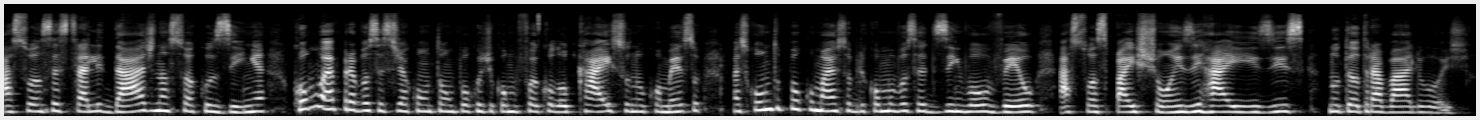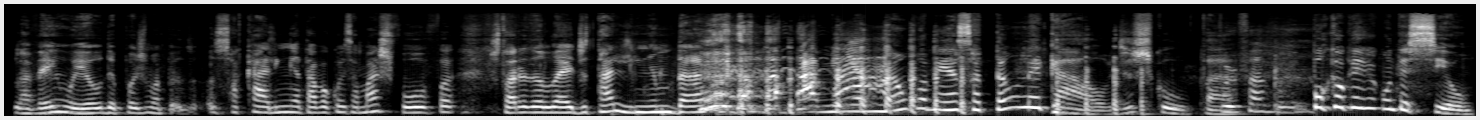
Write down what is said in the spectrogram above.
a sua ancestralidade na sua cozinha. Como é pra você? Você já contou um pouco de como foi colocar isso no começo, mas conta um pouco mais sobre como você desenvolveu as suas paixões e raízes no teu trabalho hoje. Lá venho eu, depois de uma. Sua carinha tava a coisa mais fofa. A história da Lued tá linda. a minha não começa tão legal, desculpa. Por favor. Porque o que, que aconteceu?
